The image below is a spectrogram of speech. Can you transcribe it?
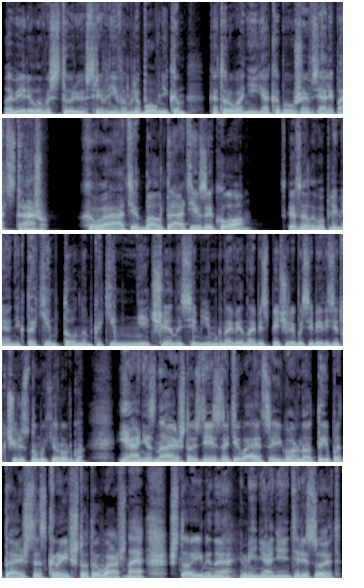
поверила в историю с ревнивым любовником, которого они якобы уже взяли под стражу. «Хватит болтать языком!» — сказал его племянник таким тоном, каким не члены семьи мгновенно обеспечили бы себе визит к челюстному хирургу. «Я не знаю, что здесь затевается, Егор, но ты пытаешься скрыть что-то важное. Что именно, меня не интересует».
